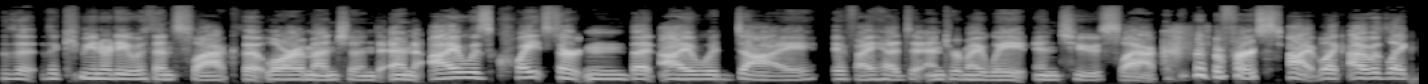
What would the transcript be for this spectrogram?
the the community within Slack that Laura mentioned. And I was quite certain that I would die if I had to enter my weight into Slack for the first time. Like I was like,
